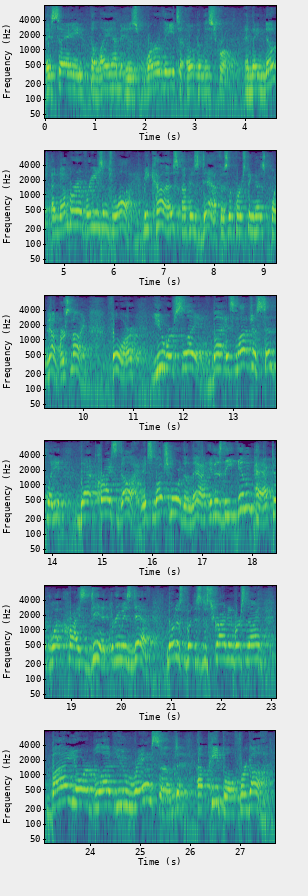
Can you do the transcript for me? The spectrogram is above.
They say the Lamb is worthy to open the scroll. And they note a number of reasons why. Because of his death, is the first thing that is pointed out. Verse 9 For you were slain. But it's not just simply that Christ died, it's much more than that. It is the impact of what Christ did through his death. Notice what is described in verse 9 By your blood you ransomed a people for God.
